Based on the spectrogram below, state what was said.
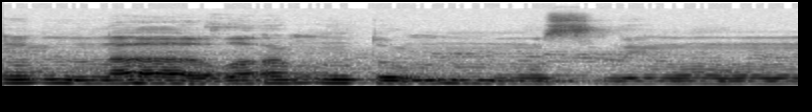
إلا وأنتم مسلمون.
